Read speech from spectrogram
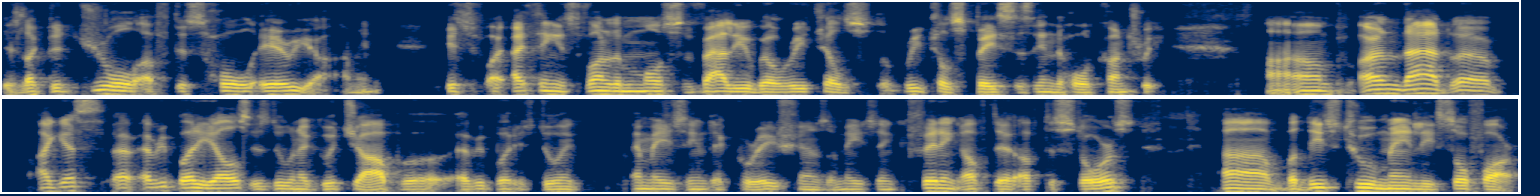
is like the jewel of this whole area. I mean, it's I think it's one of the most valuable retail retail spaces in the whole country. Um, and that, uh, I guess uh, everybody else is doing a good job. Uh, everybody's doing amazing decorations, amazing fitting of the of the stores. Uh, but these two mainly so far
